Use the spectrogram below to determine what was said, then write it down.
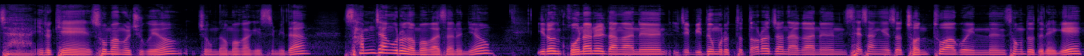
자, 이렇게 소망을 주고요. 조금 넘어가겠습니다. 3장으로 넘어가서는요. 이런 고난을 당하는 이제 믿음으로부터 떨어져 나가는 세상에서 전투하고 있는 성도들에게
